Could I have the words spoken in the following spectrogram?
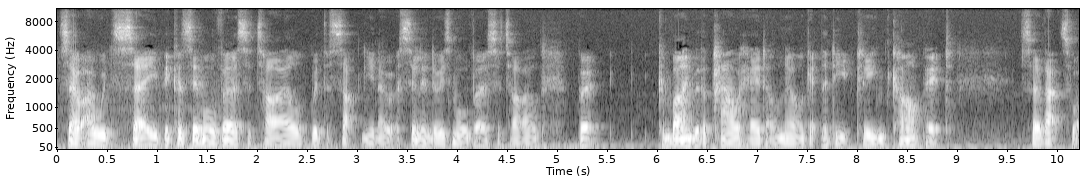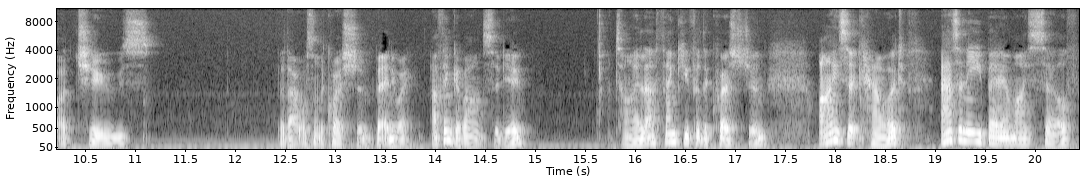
So I would say because they're more versatile with the you know a cylinder is more versatile, but combined with a power head, I'll know I'll get the deep clean carpet. So that's what I'd choose. But that wasn't the question. But anyway, I think I've answered you. Tyler, thank you for the question. Isaac Howard, as an eBayer myself,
